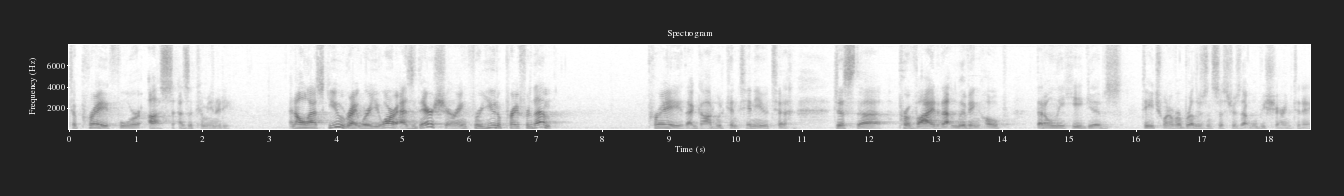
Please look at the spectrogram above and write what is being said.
to pray for us as a community. And I'll ask you, right where you are, as they're sharing, for you to pray for them. Pray that God would continue to just uh, provide that living hope that only He gives to each one of our brothers and sisters that we'll be sharing today.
